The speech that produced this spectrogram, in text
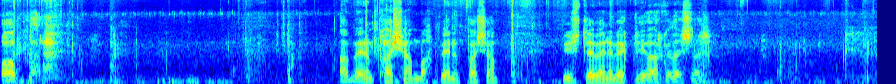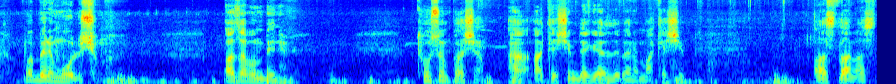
Hoppala. Abi benim paşam bak benim paşam. Üstte beni bekliyor arkadaşlar. O benim oğluşum. Azabım benim. Tosun paşam. Ha ateşim de geldi benim ateşim. Aslan as.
